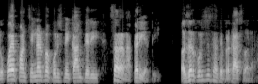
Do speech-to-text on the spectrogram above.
લોકોએ પણ સિંગણપર પોલીસની કામગીરી સરાહના કરી હતી. અઝર કુરશી સાથે પ્રકાશવાળા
